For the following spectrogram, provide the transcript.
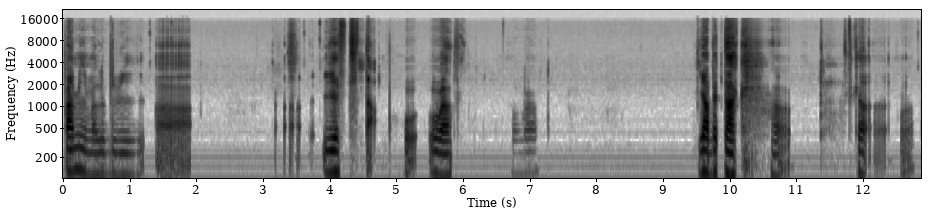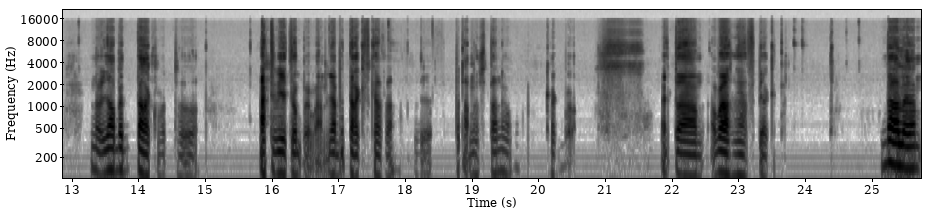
помимо любви, а, есть там у, у вас. Вот. Я бы так э, ну, я бы так вот э, ответил бы вам, я бы так сказал потому что, ну, как бы, это важный аспект. Далее,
